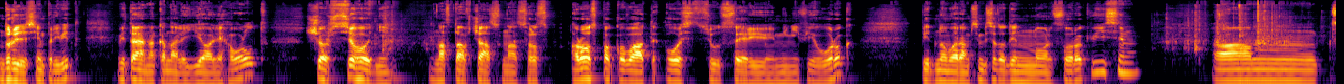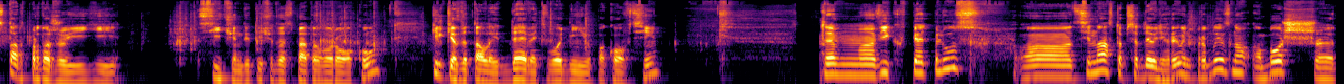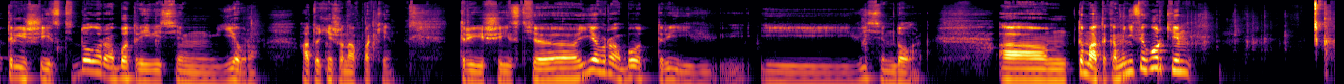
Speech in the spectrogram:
Друзі, всім привіт! Вітаю на каналі YoLiga World. Що ж, сьогодні настав час у нас розпакувати ось цю серію мініфігурок під номером 71048. Старт продажу її січень 2025 року. Кількість деталей 9 в одній упаковці. Тем, вік 5 Ціна 159 гривень приблизно, або ж е, 3,6 долара, або 3,8 євро. А точніше навпаки. 3,6 е, євро або 3,8 долара. Тематика мініфігурки.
